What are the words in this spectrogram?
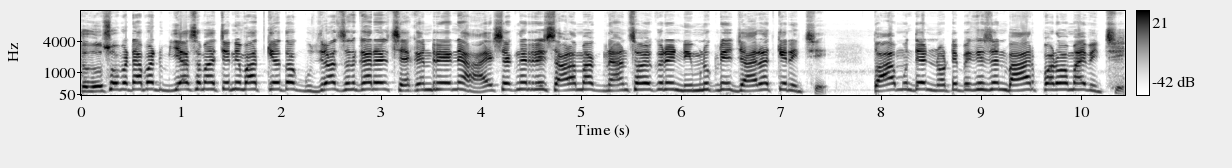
તો દોસ્તો, ફટાફટ બીજા સમાચારની વાત કરીએ તો ગુજરાત સરકારે સેકન્ડરી અને હાયર સેકન્ડરી શાળામાં જ્ઞાન સહાયકોની નિમણૂકની જાહેરાત કરી છે. તો આ મુદ્દે નોટિફિકેશન બહાર પાડવામાં આવી છે.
